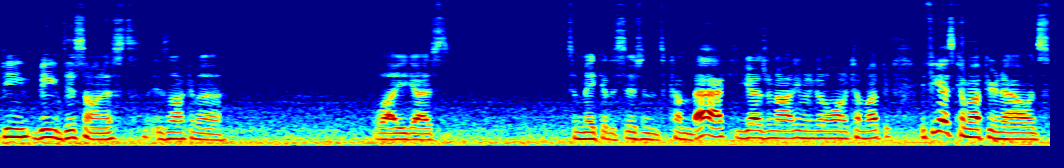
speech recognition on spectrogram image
being being dishonest is not going to allow you guys to make a decision to come back. You guys are not even going to want to come up. If you guys come up here now and,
